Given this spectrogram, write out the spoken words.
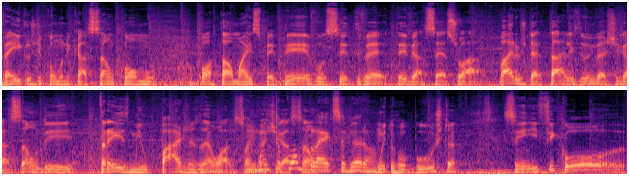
Veículos de comunicação como o portal Mais PB, você tiver, teve acesso a vários detalhes de uma investigação de 3 mil páginas, né, Alisson? Uma muito investigação complexa, viu? Muito robusta. Sim, e ficou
